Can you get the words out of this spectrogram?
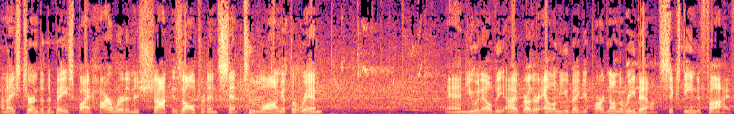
A nice turn to the base by Harward, and his shot is altered and sent too long at the rim. And UNLV, uh, rather LMU, beg your pardon, on the rebound, 16 to 5.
